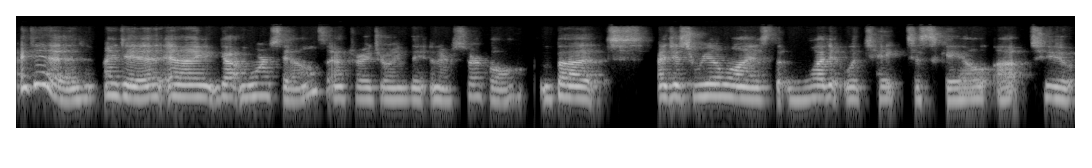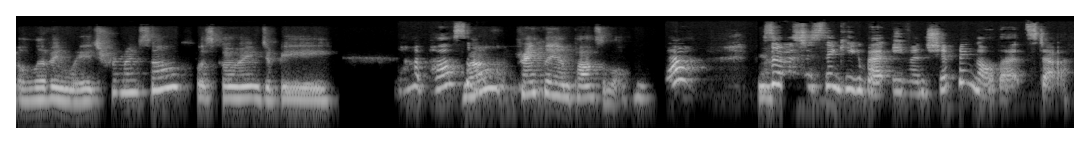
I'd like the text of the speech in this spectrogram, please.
I did. I did. And I got more sales after I joined the inner circle. But I just realized that what it would take to scale up to a living wage for myself was going to be not possible. Well, frankly, impossible. Yeah. Because I was just thinking about even shipping all that stuff.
